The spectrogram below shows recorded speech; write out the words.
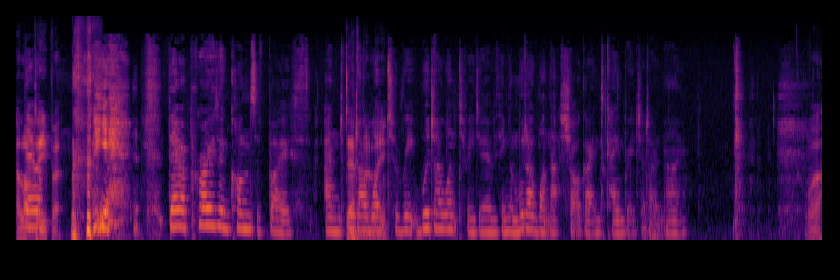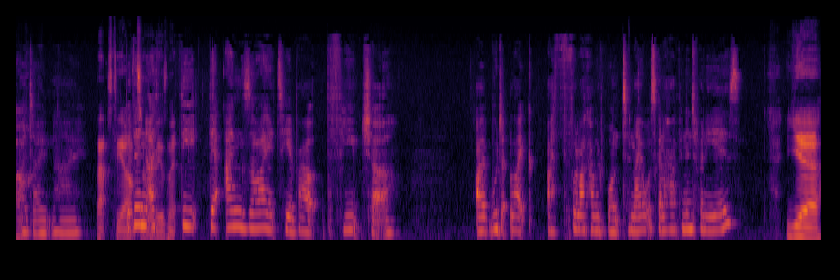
a lot There are- deeper. yeah, there are pros and cons of both. And would I want to re- Would I want to redo everything? And would I want that shot of going to Cambridge? I don't know. I don't know. that's the But answer, then really, I, isn't it? the the anxiety about the future, I would like. I feel like I would want to know what's going to happen in twenty years. Yeah,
